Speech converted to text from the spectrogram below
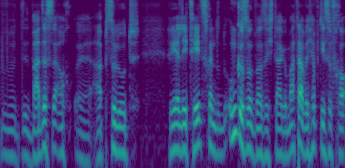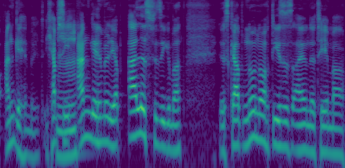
war das auch äh, absolut realitätsfremd und ungesund, was ich da gemacht habe. Ich habe diese Frau angehimmelt. Ich habe mhm. sie angehimmelt, ich habe alles für sie gemacht. Es gab nur noch dieses eine Thema.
